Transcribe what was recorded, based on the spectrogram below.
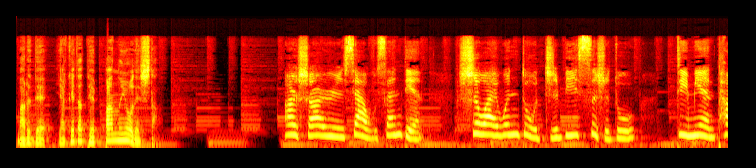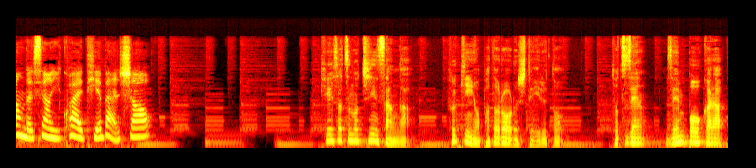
まるで焼けた鉄板のようでした。22日下午三点，室外温度直逼四十度，地面烫得像一块铁板烧。警察の陳さんが付近をパトロールしていると突然前方から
